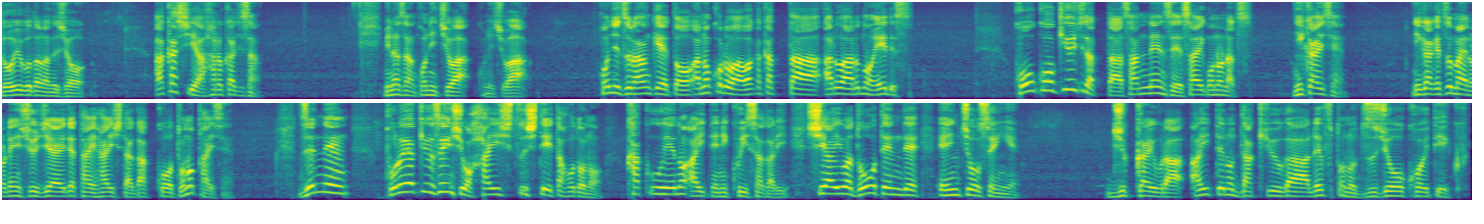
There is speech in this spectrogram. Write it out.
どういうことなんでしょう。明石家はるかじさん。皆さんこんにちは。こんにちは。本日のアンケートあの頃は若かったあるあるの A です。高校球児だった3年生最後の夏2回戦。2ヶ月前の練習試合で大敗した学校との対戦。前年プロ野球選手を輩出していたほどの格上の相手に食い下がり試合は同点で延長戦へ。10回裏相手の打球がレフトの頭上を越えていく。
